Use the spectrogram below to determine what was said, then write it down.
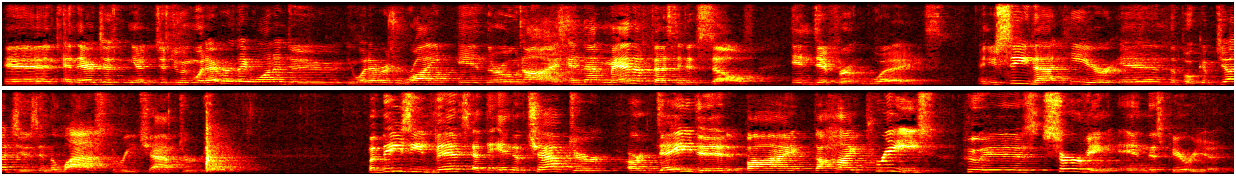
And, and they're just, you know, just doing whatever they want to do, whatever's right in their own eyes. And that manifested itself in different ways. And you see that here in the book of Judges in the last three chapters. But these events at the end of the chapter are dated by the high priest who is serving in this period.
